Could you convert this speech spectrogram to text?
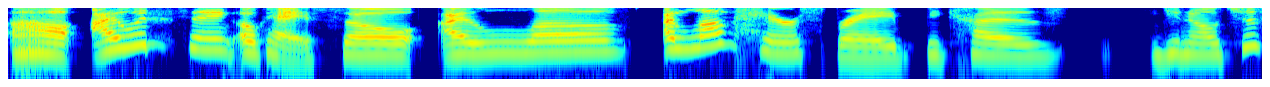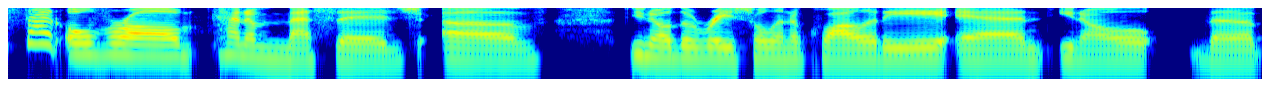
Oh, I would think okay, so I love I love hairspray because you know, just that overall kind of message of, you know, the racial inequality and, you know, the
